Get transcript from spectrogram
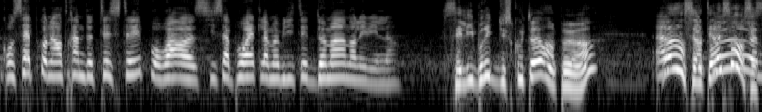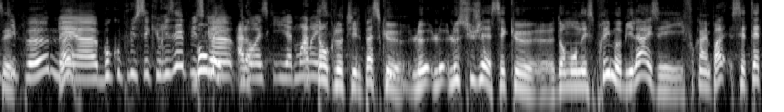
concept qu'on est en train de tester pour voir euh, si ça pourrait être la mobilité de demain dans les villes. C'est l'hybride du scooter un peu, hein? Ah, c'est intéressant, peu, ça, Un c'est- petit peu, mais Ouais. euh, beaucoup plus sécurisé Bon, puisque mais alors, bon, qu'il y a de moins de Attends risques? Clotilde, parce que le, le- le sujet, c'est que euh, dans mon esprit, Mobilize, et il faut quand même parler, c'était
